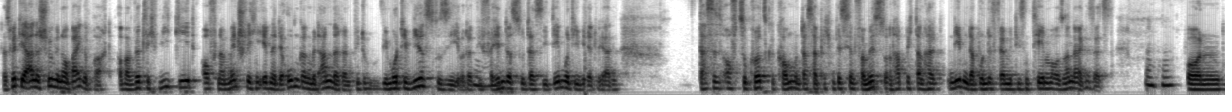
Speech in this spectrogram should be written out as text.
Das wird dir alles schön genau beigebracht. Aber wirklich, wie geht auf einer menschlichen Ebene der Umgang mit anderen? Wie, du, wie motivierst du sie oder wie mhm. verhinderst du, dass sie demotiviert werden? Das ist oft zu kurz gekommen und das habe ich ein bisschen vermisst und habe mich dann halt neben der Bundeswehr mit diesen Themen auseinandergesetzt. Mhm. Und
